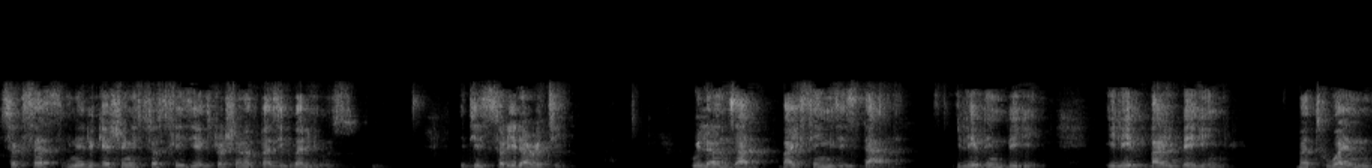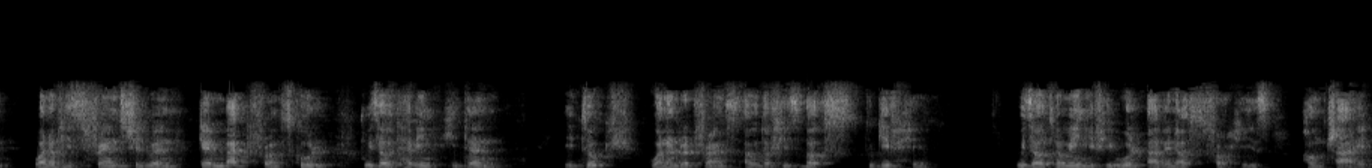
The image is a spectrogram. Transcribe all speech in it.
Success in education is firstly the expression of basic values. It is solidarity. We learn that by seeing this dad. He lived in Biggie. He lived by begging. But when one of his friend's children came back from school without having eaten, he took 100 francs out of his box to give him, without knowing if he would have enough for his own child.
